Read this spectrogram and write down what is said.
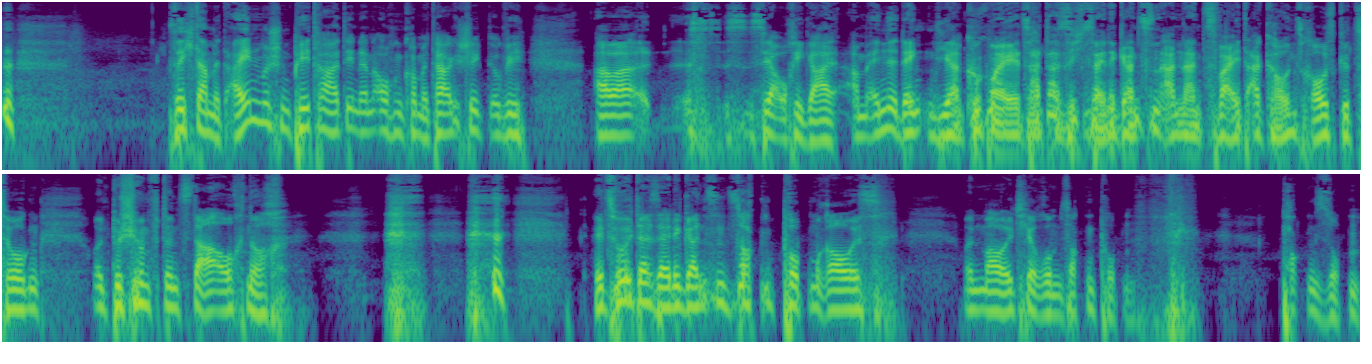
sich damit einmischen. Petra hat ihn dann auch einen Kommentar geschickt irgendwie. Aber es, es, ist ja auch egal. Am Ende denken die ja, guck mal, jetzt hat er sich seine ganzen anderen Zweitaccounts rausgezogen und beschimpft uns da auch noch. Jetzt holt er seine ganzen Sockenpuppen raus und mault hier rum. Sockenpuppen. Pockensuppen.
